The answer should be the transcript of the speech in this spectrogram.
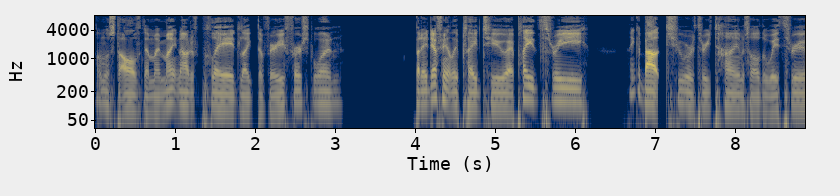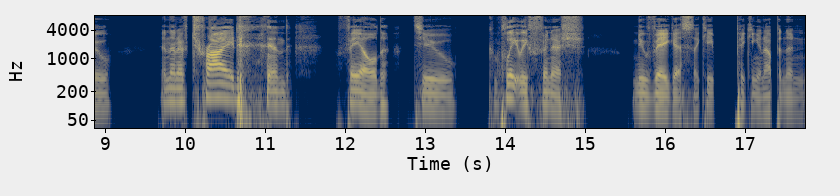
almost all of them. I might not have played like the very first one, but I definitely played two. I played three, I think about two or three times all the way through. And then I've tried and failed to completely finish New Vegas. I keep picking it up and then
